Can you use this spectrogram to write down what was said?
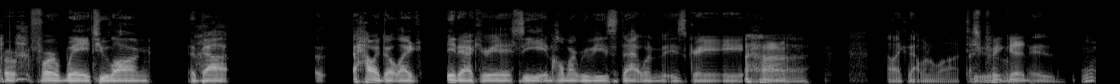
for, for way too long about uh, how I don't like inaccuracy in Hallmark movies. That one is great. Uh-huh. Uh, I like that one a lot. That's pretty good.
